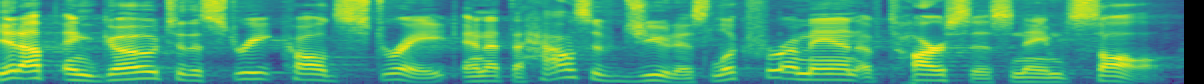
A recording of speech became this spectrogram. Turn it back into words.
Get up and go to the street called Straight, and at the house of Judas, look for a man of Tarsus named Saul.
